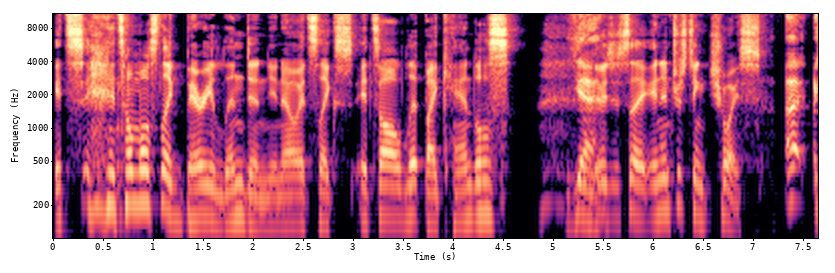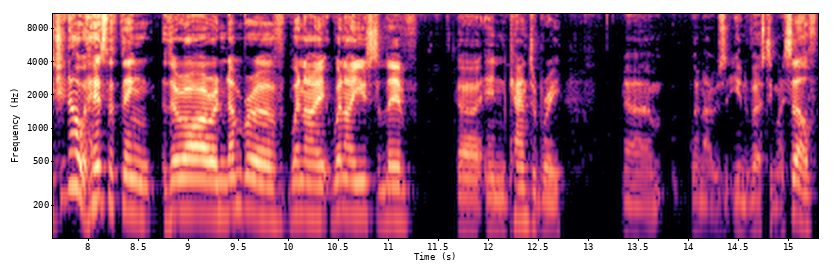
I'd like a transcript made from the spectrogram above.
it's it's almost like Barry Lyndon, you know. It's like it's all lit by candles. Yeah, it was just like an interesting choice. Uh, you know, here's the thing: there are a number of when I when I used to live uh, in Canterbury, um, when I was at university myself,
